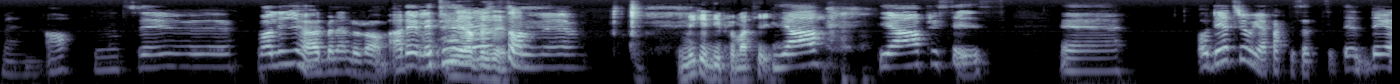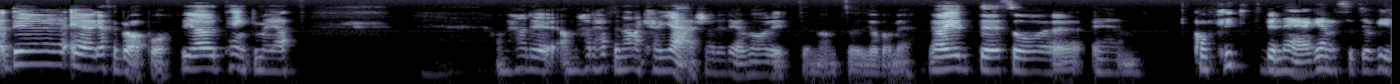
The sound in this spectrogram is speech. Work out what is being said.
Men ja, var lyhörd men ändå ram. Ja, det är lite ja, sån... Eh, Mycket diplomati. Ja, ja precis. Eh, och det tror jag faktiskt att det, det, det, är jag ganska bra på. För jag tänker mig att om jag, hade, om jag hade haft en annan karriär så hade det varit något att jobba med. Jag är inte så eh, konfliktbenägen så jag vill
